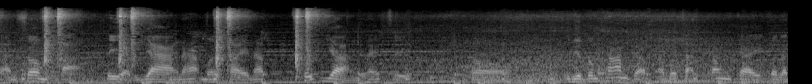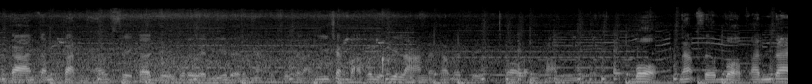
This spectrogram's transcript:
การซ่อมปะเปลี่ยนยางนะฮะมอเตอร์ไซค์นะครับทุกอย่างเลยนะ FC ก็อยู่ตรงข้ามกับบริษัทตั้งใจกลการจำกัดนะครับ FC ก็อยู่บริเวณนี้เลยนะฮะ FC ขณะนี้ช่างบ่าวก็อยู่ที่ร้านนะครับ FC ก็กำลังทำบอกนะเสริมบอกกันได้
